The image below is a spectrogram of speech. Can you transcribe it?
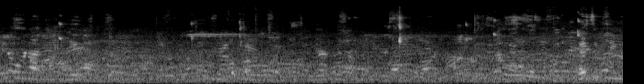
you know we're not going to do that. That's a key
